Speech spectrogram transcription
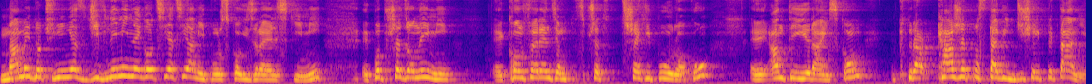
Mamy do czynienia z dziwnymi negocjacjami polsko-izraelskimi, e, poprzedzonymi e, konferencją sprzed 3,5 roku, e, antyirańską, która każe postawić dzisiaj pytanie,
